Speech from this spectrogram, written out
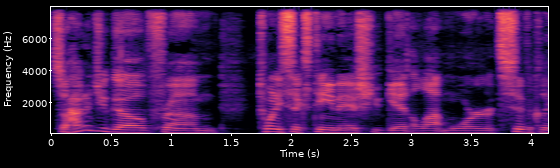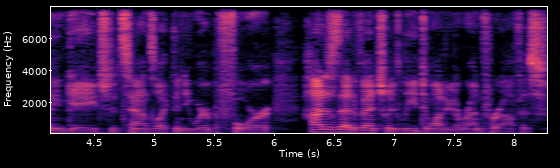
So, how did you go from 2016 ish? You get a lot more civically engaged, it sounds like, than you were before. How does that eventually lead to wanting to run for office?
